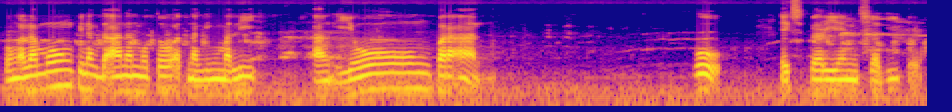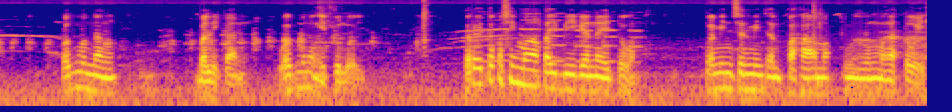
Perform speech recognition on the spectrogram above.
Kung alam mong pinagdaanan mo to at naging mali ang iyong paraan o experience siya dito, huwag mo nang balikan. Huwag mo nang ituloy. Pero ito kasing mga kaibigan na ito, paminsan-minsan pahamak yung mga to eh.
